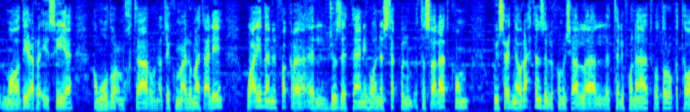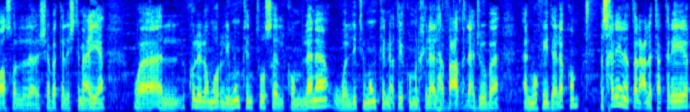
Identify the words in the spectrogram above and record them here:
المواضيع الرئيسية أو موضوع مختار ونعطيكم معلومات عليه. وأيضا الفقرة الجزء الثاني هو نستقبل اتصالاتكم ويسعدنا وراح تنزل لكم إن شاء الله التليفونات وطرق التواصل الشبكة الاجتماعية وكل الأمور اللي ممكن توصلكم لنا والتي ممكن نعطيكم من خلالها بعض الأجوبة المفيدة لكم. بس خلينا نطلع على تقرير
